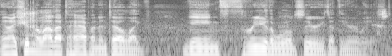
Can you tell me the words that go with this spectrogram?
and I shouldn't allow that to happen until like game three of the World Series at the earliest.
